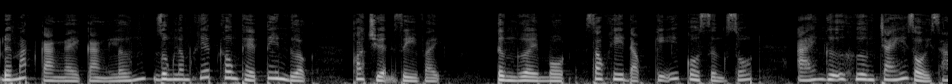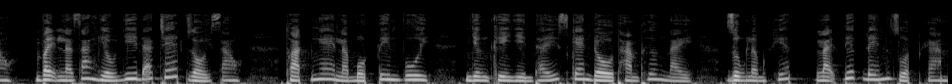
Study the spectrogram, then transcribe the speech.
Đôi mắt càng ngày càng lớn, Dung Lâm Khiết không thể tin được. Có chuyện gì vậy? Từng người một, sau khi đọc kỹ cô sừng sốt. Ái ngữ hương cháy rồi sao? Vậy là Giang Hiểu Nhi đã chết rồi sao? Thoạt nghe là một tin vui, nhưng khi nhìn thấy scandal thảm thương này, Dung Lâm Khiết lại tiếc đến ruột gan.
